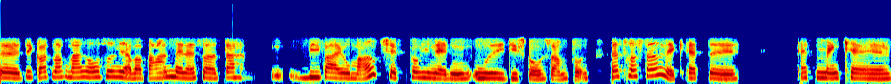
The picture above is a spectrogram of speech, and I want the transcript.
Øh, det er godt nok mange år siden, jeg var barn, men altså der, vi var jo meget tæt på hinanden ude i de små samfund. Jeg tror stadigvæk, at, øh, at man kan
